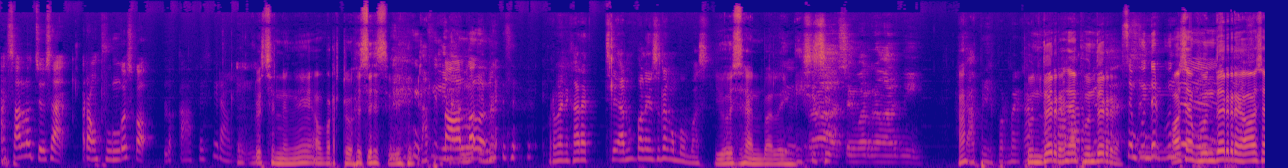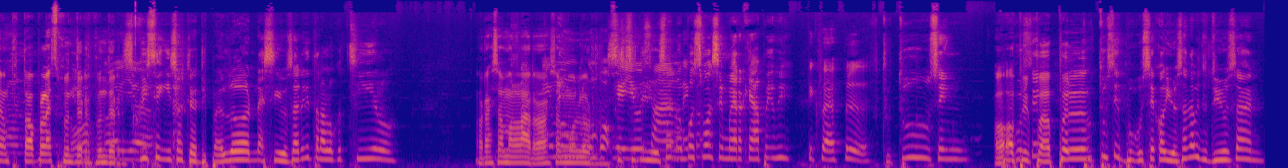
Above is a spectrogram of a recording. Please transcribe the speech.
Asal lo sak rong bungkus kok lek kabeh sih ra. Ku jenenge overdosis wi. Tapi Tolol. permen karet cilikan paling seneng apa Mas? Yosan paling. Eh sisi Nah, sing warna-warni. Hah? kabeh permen karet. Bunder, saya bunder. Sing bunder-bunder. Oh, sing bunder, oh sing toples bunder-bunder. Oh, iya. Kuwi sing iso jadi balon, nek siusan iki terlalu kecil. Ora semelar, ora semulur. Si siusan apa sih Mas sing merek apik wi? Big Bubble. Dudu sing Oh, Big bungkusnya- Bubble. Dudu sing bungkusnya koyo yusan tapi dudu yusan.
